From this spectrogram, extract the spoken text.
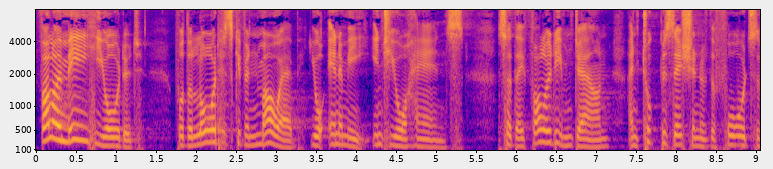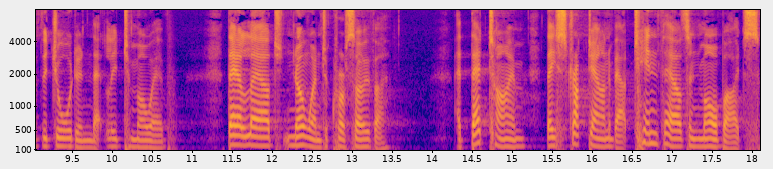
Follow me, he ordered. For the Lord has given Moab, your enemy, into your hands. So they followed him down and took possession of the fords of the Jordan that led to Moab. They allowed no one to cross over. At that time, they struck down about 10,000 Moabites,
